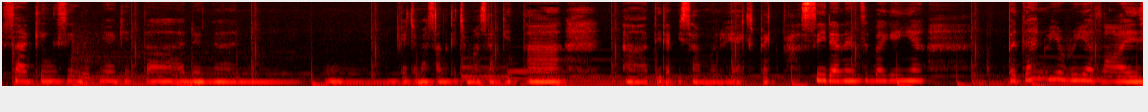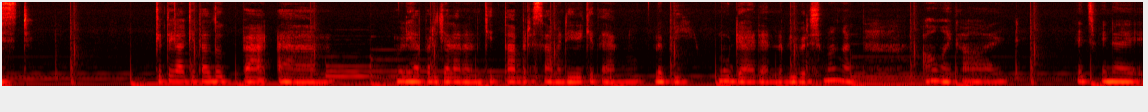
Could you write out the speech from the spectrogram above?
saking sibuknya kita dengan hmm, kecemasan-kecemasan kita uh, tidak bisa memenuhi ekspektasi dan lain sebagainya but then we realized ketika kita look back um, melihat perjalanan kita bersama diri kita yang lebih muda dan lebih bersemangat. Oh my god. It's been a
